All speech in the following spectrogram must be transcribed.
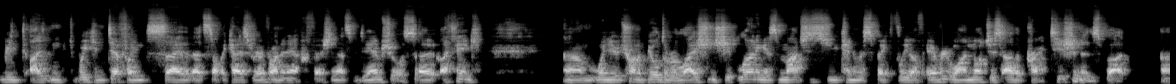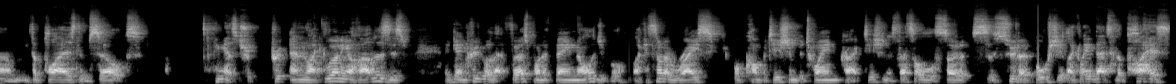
we, I, we can definitely say that that's not the case for everyone in our profession. That's for damn sure. So I think um, when you're trying to build a relationship, learning as much as you can respectfully of everyone, not just other practitioners, but um, the players themselves. I think that's true. And like learning off others is again critical of that first point of being knowledgeable. Like it's not a race or competition between practitioners. That's all pseudo, pseudo bullshit. Like leave that to the players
